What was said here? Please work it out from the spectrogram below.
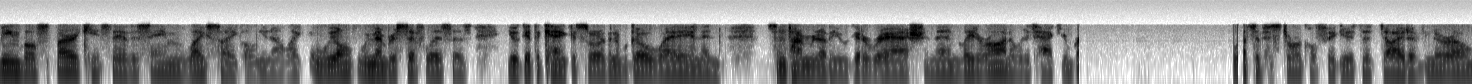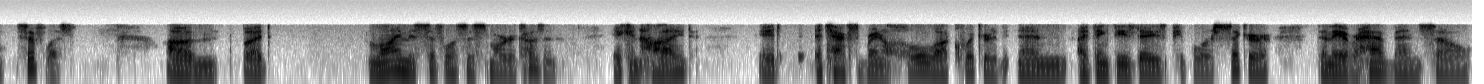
being both spirochetes, they have the same life cycle. You know, like we all remember syphilis as you would get the canker sore, then it will go away, and then sometime or another you would get a rash, and then later on it would attack your brain. Lots of historical figures that died of neurosyphilis. Um, but Lyme is syphilis' smarter cousin. It can hide. It attacks the brain a whole lot quicker, and I think these days people are sicker than they ever have been. So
